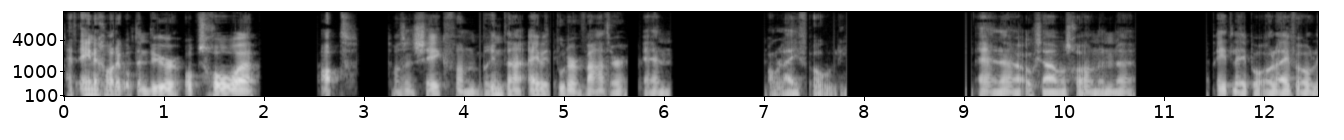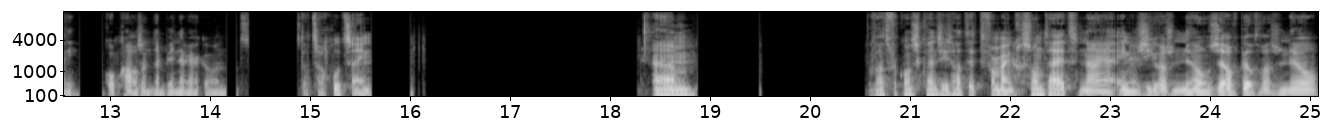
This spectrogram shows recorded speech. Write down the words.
Het enige wat ik op den duur op school uh, at, was een shake van Brinta, eiwitpoeder, water en olijfolie. En uh, ook s'avonds gewoon een eetlepel olijfolie, kokhalzend naar binnen werken, want dat zou goed zijn. Um, wat voor consequenties had dit voor mijn gezondheid? Nou ja, energie was nul, zelfbeeld was nul.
